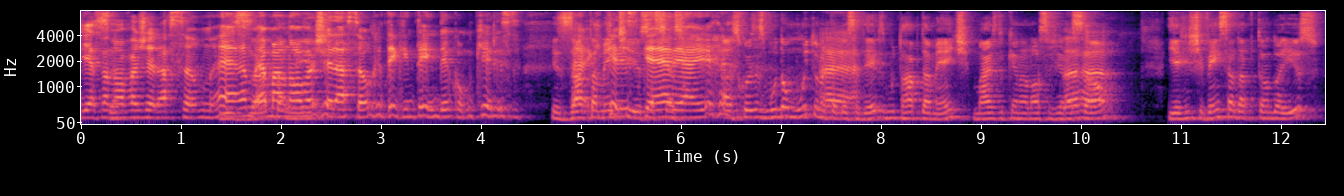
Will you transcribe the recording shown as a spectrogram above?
E essa Sim. nova geração, né? É uma Exatamente. nova geração que tem que entender como que eles. Exatamente É, que que eles isso. Querem as, as coisas mudam muito na É. cabeça deles, muito rapidamente, mais do que na nossa geração. Aham. E a gente vem se adaptando a isso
